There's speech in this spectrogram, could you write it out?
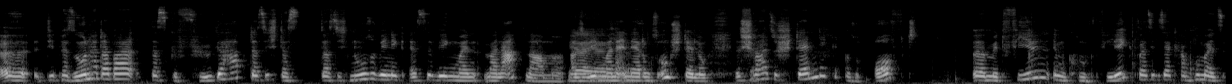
äh, die Person hat aber das Gefühl gehabt, dass ich, das, dass ich nur so wenig esse wegen mein, meiner Abnahme, also ja, wegen ja, meiner Ernährungsumstellung. Ich war also ständig, also oft äh, mit vielen im Konflikt, weil sie gesagt haben, guck mal, jetzt,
